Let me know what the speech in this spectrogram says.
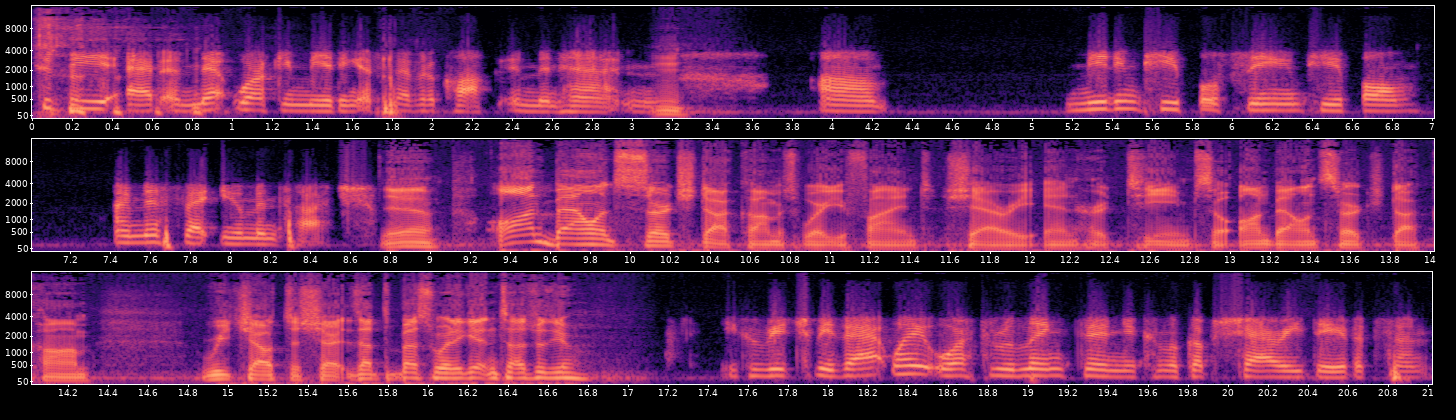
to be at a networking meeting at seven o'clock in Manhattan, um, meeting people, seeing people. I miss that human touch. Yeah. OnBalanceSearch.com is where you find Shari and her team. So OnBalanceSearch.com. Reach out to Shari. Is that the best way to get in touch with you? You can reach me that way or through LinkedIn. You can look up Shari Davidson.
